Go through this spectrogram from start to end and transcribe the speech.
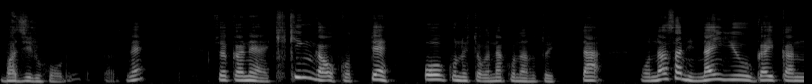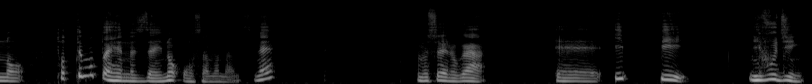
バジルホールだったんですね。それからね飢饉が起こって多くの人が亡くなるといったもうまさに内憂外患のとっても大変な時代の王様なんですね。面白いのが、えー、一妃二夫人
